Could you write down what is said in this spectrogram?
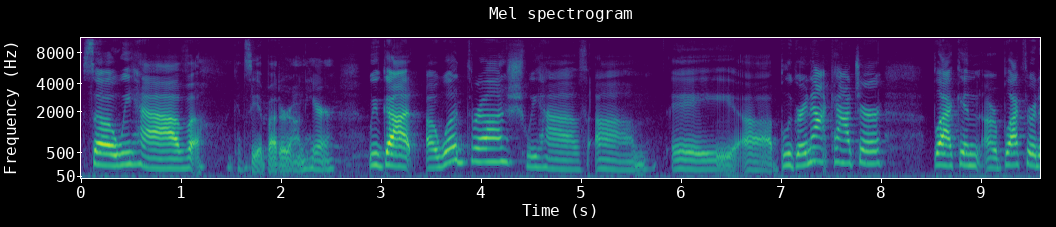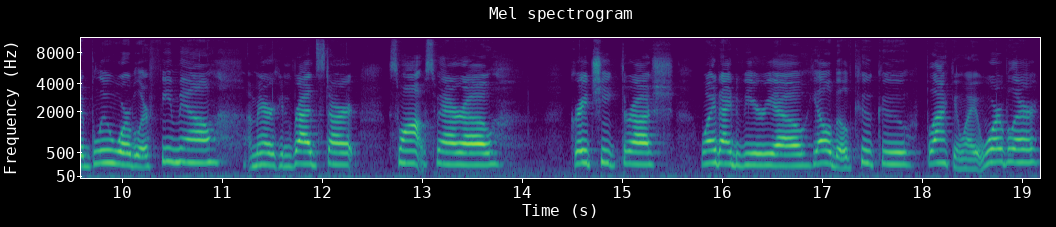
so we have, I can see it better on here. We've got a wood thrush, we have um, a uh, blue-gray gnatcatcher, black and or black-throated blue warbler female, American redstart, swamp sparrow, gray-cheeked thrush, white-eyed vireo, yellow-billed cuckoo, black and white warbler,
